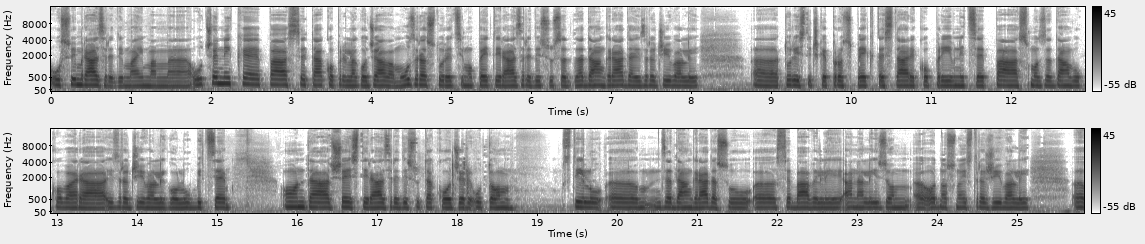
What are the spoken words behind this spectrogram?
u svim razredima imam e, učenike pa se tako prilagođavam uzrastu. Recimo peti razredi su za dan grada izrađivali turističke prospekte stare Koprivnice, pa smo za dan Vukovara izrađivali Golubice onda šesti razredi su također u tom stilu za dan grada su eh, se bavili analizom, eh, odnosno istraživali eh,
